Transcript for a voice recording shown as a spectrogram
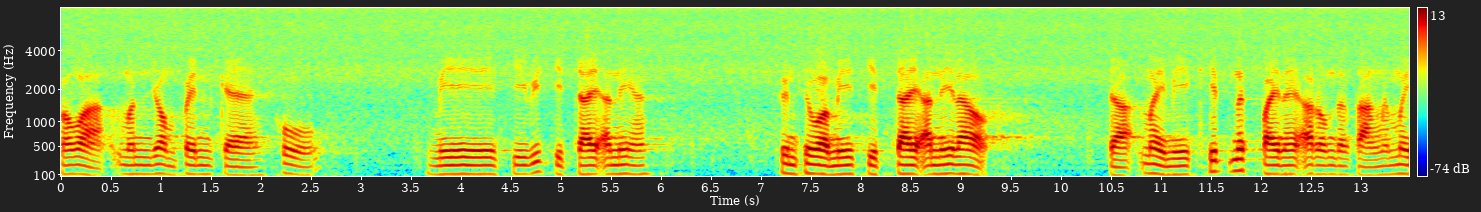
ราะว่ามันย่อมเป็นแก่ผู้มีชีวิตจิตใจอันนี้ฮะขึ้นชื่อว่ามีจิตใจอันนี้แล้ว จะไม่มีคิดนึกไปในอารมณ์ต่างๆนะไม่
